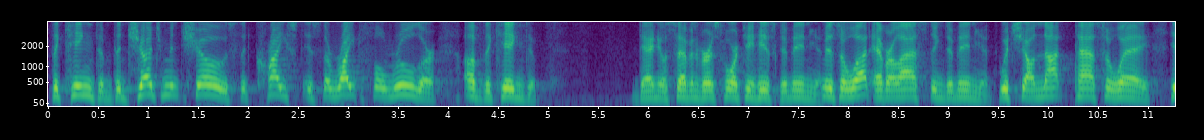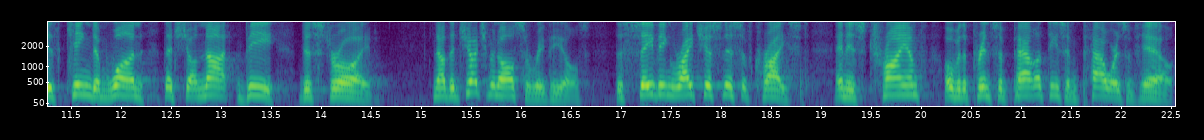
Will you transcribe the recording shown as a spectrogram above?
the kingdom. The judgment shows that Christ is the rightful ruler of the kingdom. Daniel 7, verse 14, his dominion is a what? Everlasting dominion, which shall not pass away. His kingdom, one that shall not be destroyed. Now, the judgment also reveals the saving righteousness of Christ and his triumph over the principalities and powers of hell.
